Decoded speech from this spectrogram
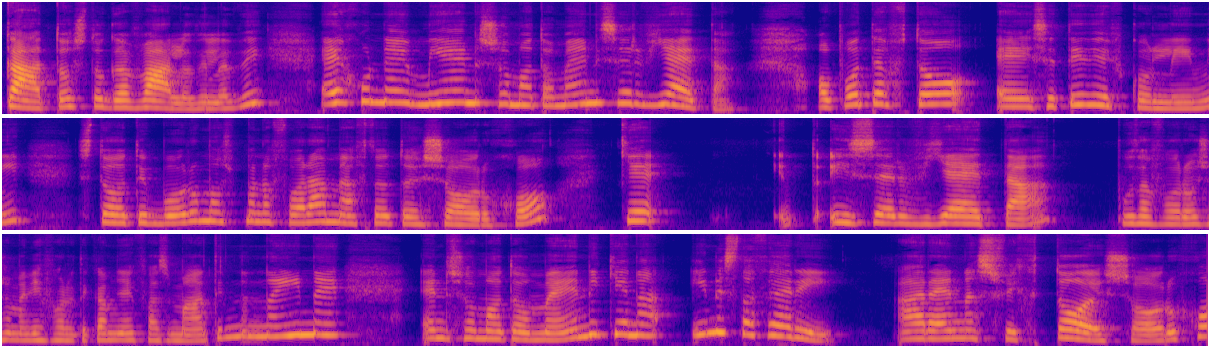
κάτω, στον καβάλο δηλαδή, έχουν μια ενσωματωμένη σερβιέτα. Οπότε αυτό ε, σε τι διευκολύνει, στο ότι μπορούμε ας πούμε, να φοράμε αυτό το εσώρουχο και η σερβιέτα που θα φορούσαμε διαφορετικά μια υφασμάτινα να είναι ενσωματωμένη και να είναι σταθερή. Άρα ένα σφιχτό εσώρουχο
